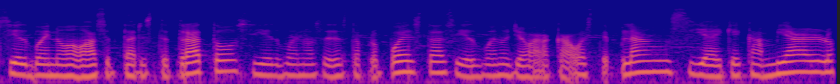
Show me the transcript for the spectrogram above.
si es bueno aceptar este trato, si es bueno hacer esta propuesta, si es bueno llevar a cabo este plan, si hay que cambiarlo,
